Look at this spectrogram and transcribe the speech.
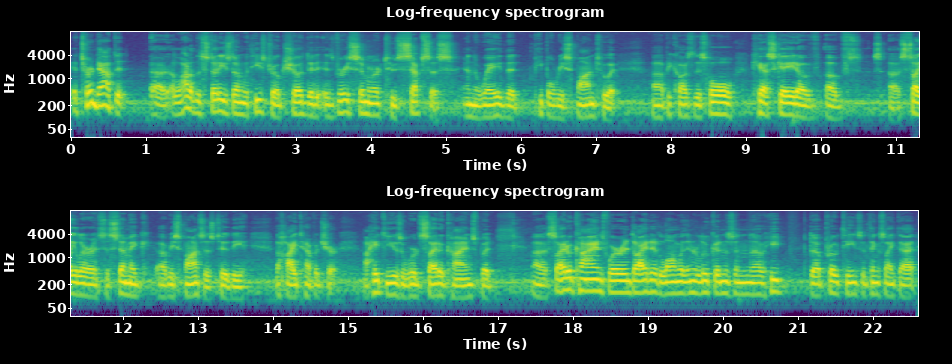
it turned out that uh, a lot of the studies done with heat stroke showed that it is very similar to sepsis in the way that people respond to it, uh, because this whole cascade of, of uh, cellular and systemic uh, responses to the, the high temperature. I hate to use the word cytokines, but cytokines were indicted along with interleukins and uh, heat proteins and things like that.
